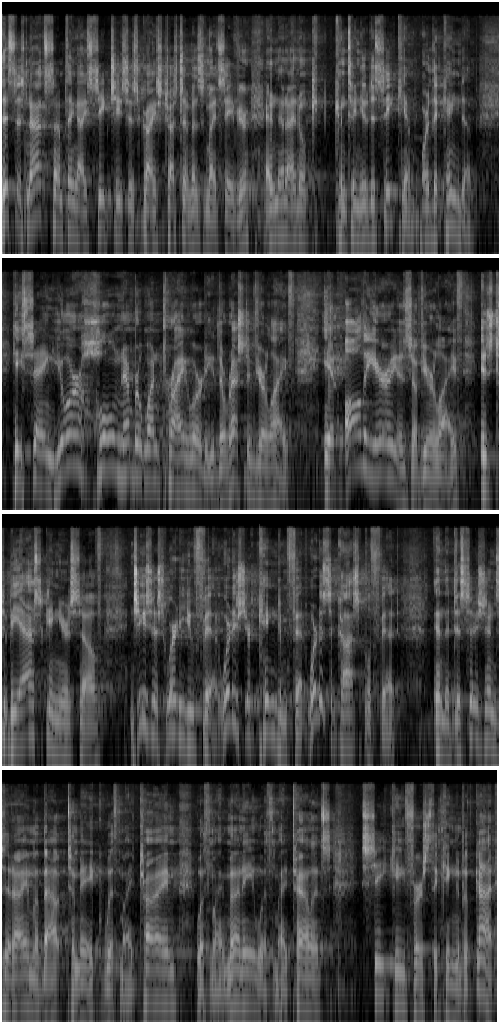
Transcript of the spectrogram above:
This is not something I seek Jesus Christ, trust Him as my Savior, and then I don't continue to seek Him or the kingdom. He's saying your whole number one priority, the rest of your life, in all the areas of your life, is to be asking yourself, Jesus, where do you fit? Where does your kingdom fit? Where does the gospel fit in the decisions that I am about to make with my time, with my money, with my talents? Seek ye first the kingdom of God.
